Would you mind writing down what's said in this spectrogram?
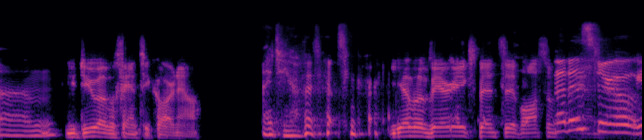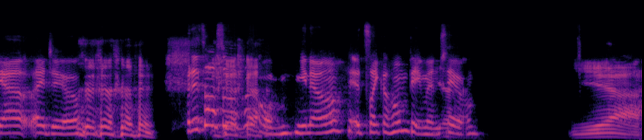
Um, You do have a fancy car now. I do have a fancy car. You have a very expensive, awesome. That is true. Yeah, I do. But it's also a home, you know, it's like a home payment Yeah. too. yeah,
